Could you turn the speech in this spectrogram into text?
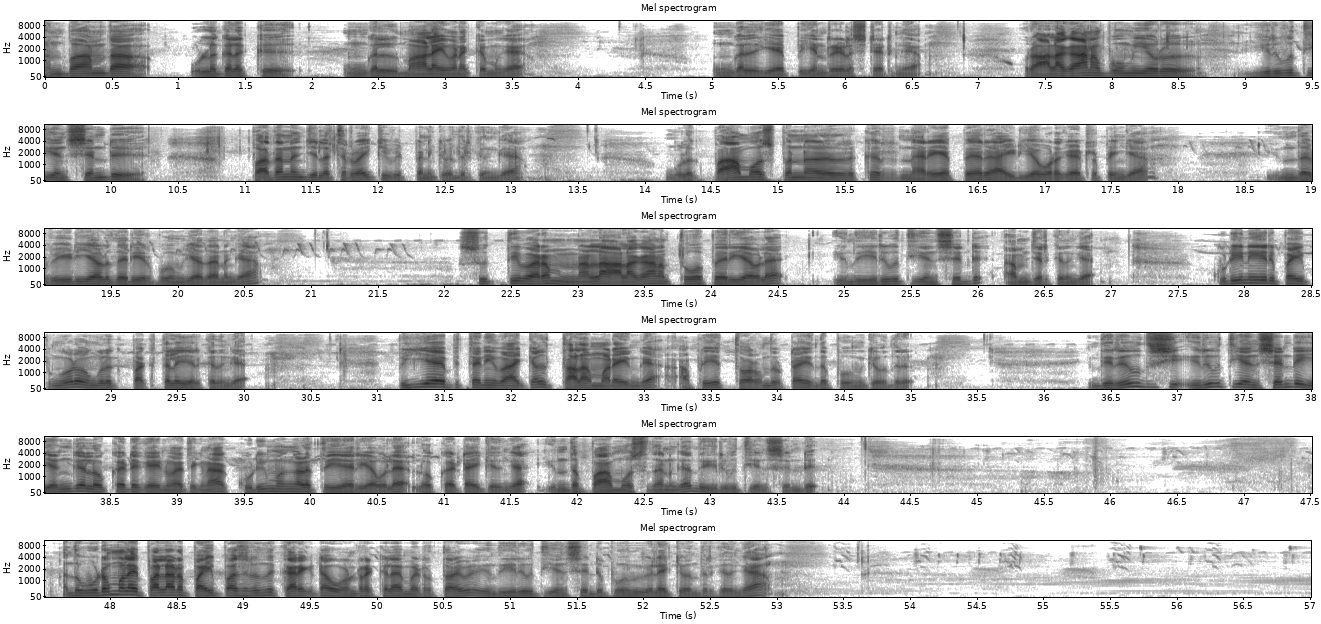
அன்பார்ந்த உள்ளங்களுக்கு உங்கள் மாலை வணக்கமுங்க. உங்கள் ஏபிஎன் ரியல் எஸ்டேட்டுங்க. ஒரு அழகான பூமி ஒரு இருபத்தி அஞ்சு செண்டு பதினஞ்சு லட்ச ரூபாய்க்கு விற்பனைக்கு வந்திருக்குதுங்க. உங்களுக்கு ஃபார்ம் ஹவுஸ் பண்ணுறதுக்கு நிறைய பேர் ஐடியாவோட கேட்டிருப்பீங்க. இந்த வீடியோவில் தெரியிற பூமியாக தானுங்க. சுற்றி வரம் நல்லா அழகான தோப்பு ஏரியாவில் இந்த இருபத்தி அஞ்சு செண்டு அமைஞ்சிருக்குதுங்க. குடிநீர் பைப்பும் கூட உங்களுக்கு பக்கத்தில் இருக்குதுங்க. பிஏபி தனி வாய்க்கால் தலைமடையுங்க அப்படியே திறந்து விட்டால் இந்த பூமிக்கு வந்துடும் இந்த இருபது இருபத்தி அஞ்சு செண்டு எங்கே லொக்கேட் ஆகின்னு பார்த்தீங்கன்னா குடிமங்கலத்து ஏரியாவில் லொக்கேட் ஆகிக்குதுங்க. இந்த ஃபார்ம் ஹவுஸ் தானுங்க இந்த இருபத்தி அஞ்சு செண்டு அந்த உடமலை பல்லாட பைபாஸ்லேருந்து கரெக்டாக ஒன்றரை கிலோமீட்டர் தொலைவில் இந்த இருபத்தி அஞ்சு செண்டு பூமி விலைக்கு வந்திருக்குதுங்க.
